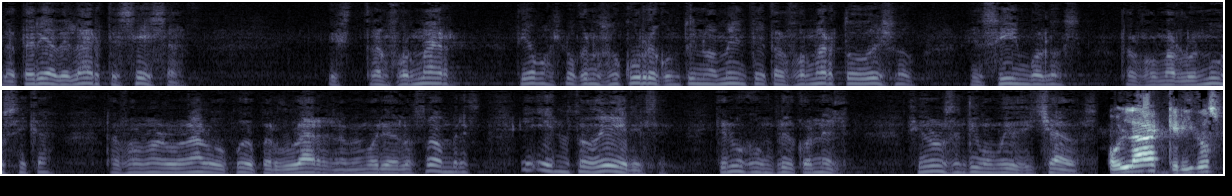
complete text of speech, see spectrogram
la tarea del arte es esa, es transformar, digamos, lo que nos ocurre continuamente, transformar todo eso en símbolos, transformarlo en música, transformarlo en algo que puede perdurar en la memoria de los hombres. Es nuestro deber ese, tenemos que cumplir con él, si no nos sentimos muy desdichados. Hola, queridos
